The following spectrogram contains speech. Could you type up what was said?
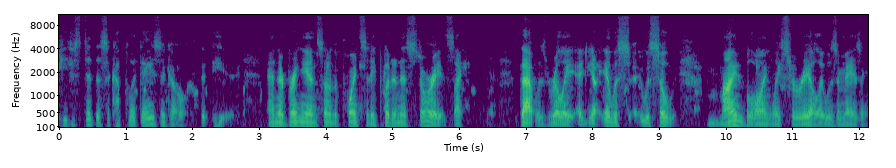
he just did this a couple of days ago. He, and they're bringing in some of the points that he put in his story. It's like that was really, uh, you know, it was it was so mind-blowingly surreal. It was amazing.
